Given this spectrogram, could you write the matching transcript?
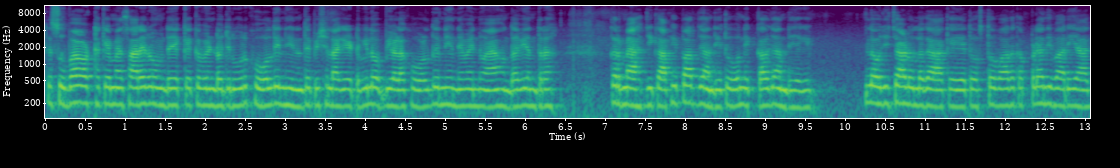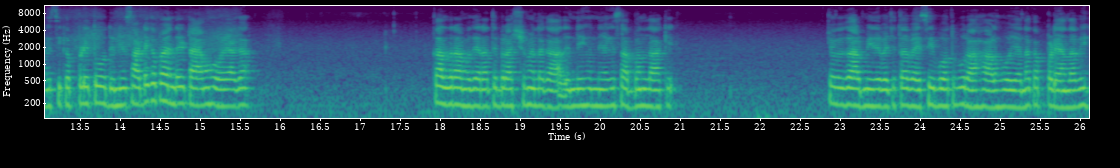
ਤੇ ਸਵੇਰ ਉੱਠ ਕੇ ਮੈਂ ਸਾਰੇ ਰੂਮ ਦੇ ਇੱਕ ਇੱਕ ਵਿੰਡੋ ਜ਼ਰੂਰ ਖੋਲ ਦਿੰਦੀ ਹੁੰਦੀ, ਤੇ ਪਿਛਲਾ ਗੇਟ ਵੀ ਲੌਬੀ ਵਾਲਾ ਖੋਲ ਦਿੰਦੀ ਹੁੰਦੀ, ਮੈਨੂੰ ਐ ਹੁੰਦਾ ਵੀ ਅੰਦਰ ਗਰਮੈਸ਼ ਜੀ ਕਾਫੀ ਭਰ ਜਾਂਦੀ ਤੇ ਉਹ ਨਿਕਲ ਜਾਂਦੀ ਹੈਗੀ। ਲਓ ਜੀ ਝਾੜੂ ਲਗਾ ਕੇ ਤੇ ਉਸ ਤੋਂ ਬਾਅਦ ਕੱਪੜਿਆਂ ਦੀ ਵਾਰੀ ਆ ਗਈ ਸੀ, ਕੱਪੜੇ ਧੋ ਦਿੰਦੀ ਸਾਢੇ ਕੁ ਪੰਜ ਦਾ ਹੀ ਟਾਈਮ ਹੋਇਆਗਾ ਕਲਰਾਂ ਵਗੈਰਾ ਤੇ ਬਰੱਸ਼ ਮੈਂ ਲਗਾ ਦਿੰਦੀ ਹੁੰਦੀ ਹੈਗੀ ਸਾਬਣ ਲਾ ਕੇ। ਕਿਉਂਕਿ ਗਰਮੀ ਦੇ ਵਿੱਚ ਤਾਂ ਵੈਸੇ ਹੀ ਬਹੁਤ ਬੁਰਾ ਹਾਲ ਹੋ ਜਾਂਦਾ ਕੱਪੜਿਆਂ ਦਾ ਵੀ,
